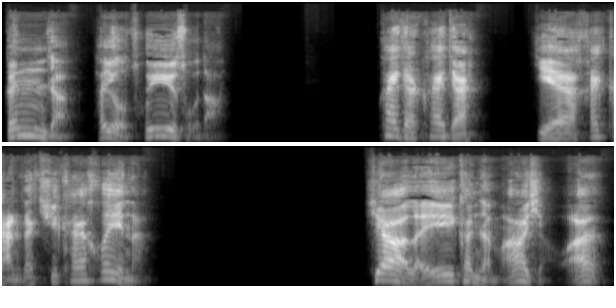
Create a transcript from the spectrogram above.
跟着他又催促道：“快点，快点，姐还赶着去开会呢。”夏雷看着马小安，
